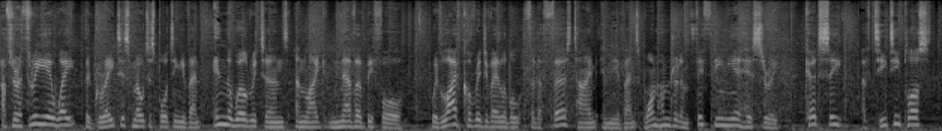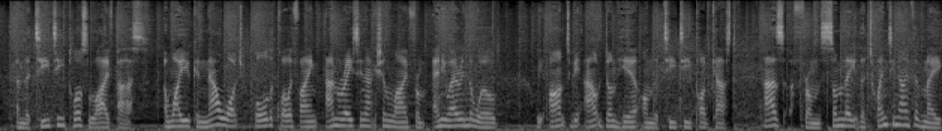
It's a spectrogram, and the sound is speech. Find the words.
After a three year wait, the greatest motorsporting event in the world returns, and like never before. With live coverage available for the first time in the event's 115 year history, courtesy of TT Plus and the TT Plus Live Pass and while you can now watch all the qualifying and racing action live from anywhere in the world, we aren't to be outdone here on the TT podcast. As from Sunday, the 29th of May,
